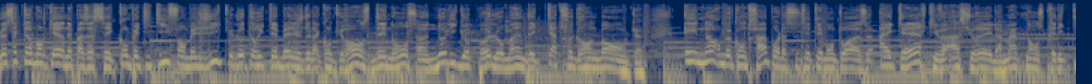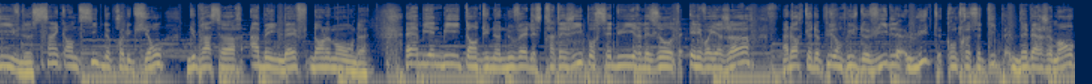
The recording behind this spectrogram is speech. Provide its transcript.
Le secteur bancaire n'est pas assez compétitif en Belgique. L'autorité belge de la concurrence dénonce un oligopole aux mains des quatre grandes banques. Énorme contrat pour la société montoise Iker qui va assurer la maintenance prédictive de 50 sites de production du brasseur AB InBev dans le monde. Airbnb tente une nouvelle stratégie pour séduire les hôtes et les voyageurs alors que de plus en plus de villes luttent contre ce type d'hébergement.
